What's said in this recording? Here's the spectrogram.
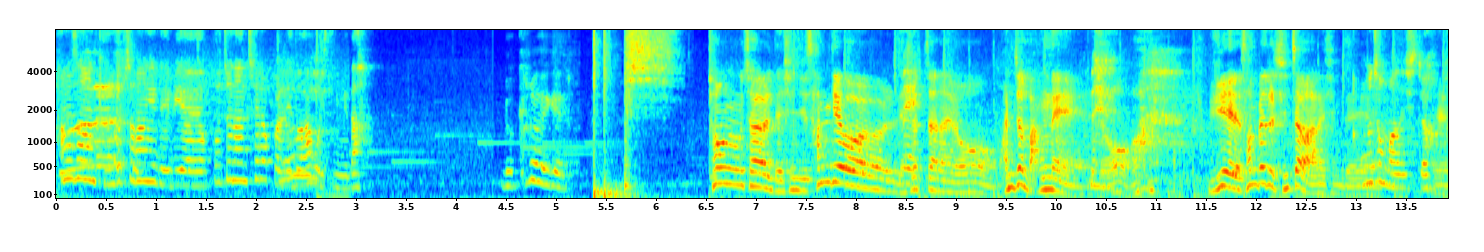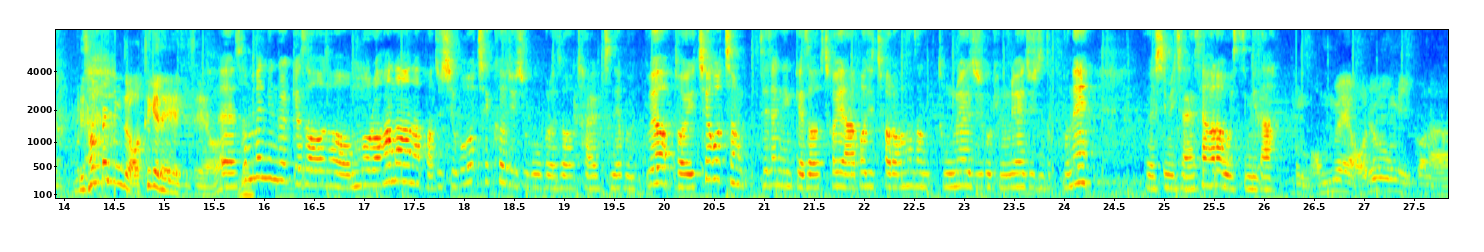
항상 긴급 상황에 대비하여 꾸준한 체력 관리도 하고 있습니다. 몇 킬로 이게? 청잘 내신 지 3개월 네. 내셨잖아요 완전 막내죠 위에 선배들 진짜 많으신데 엄청 많으시죠? 네, 우리 선배님들 어떻게 대해주세요? 네, 선배님들께서 저 업무를 하나하나 봐주시고 체크해주시고 그래서 잘 지내고 있고요. 저희 최고참 대장님께서 저희 아버지처럼 항상 독려해주시고 격려해주신 덕분에 열심히 잘 생활하고 있습니다. 좀 업무에 어려움이 있거나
